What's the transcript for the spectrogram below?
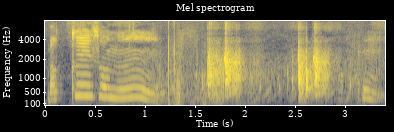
마크에서는 좀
